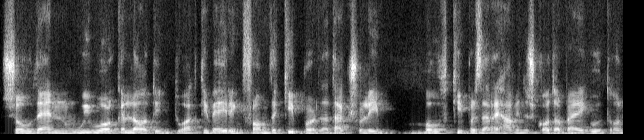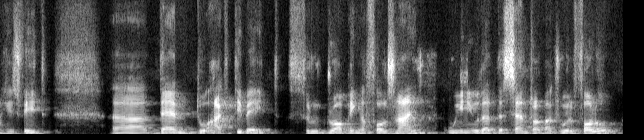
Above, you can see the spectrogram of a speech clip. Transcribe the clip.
So then we work a lot into activating from the keeper that actually both keepers that i have in the squad are very good on his feet. Uh, then to activate through dropping a false nine we knew that the central backs will follow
